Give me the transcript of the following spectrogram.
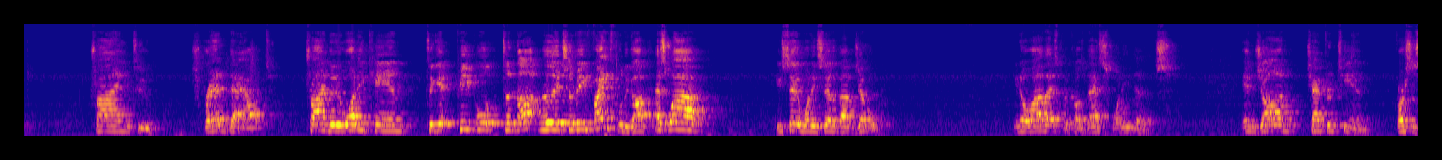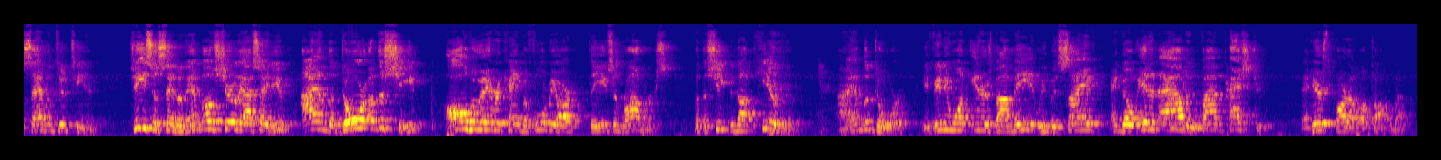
trying to spread doubt, trying to do what he can to get people to not really to be faithful to God. That's why he said what he said about Job. You know why? That's because that's what he does. In John chapter 10, verses 7 through 10, Jesus said to them, Most surely I say to you, I am the door of the sheep. All who ever came before me are thieves and robbers, but the sheep did not hear them. I am the door. If anyone enters by me, it will be saved and go in and out and find pasture. Now here's the part I want to talk about.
